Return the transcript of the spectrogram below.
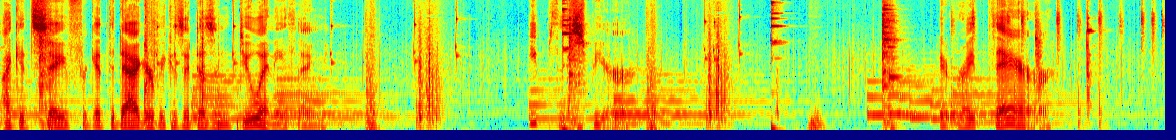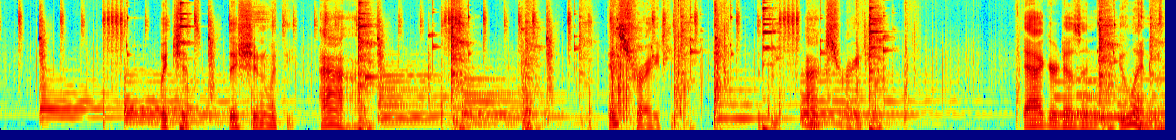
I could say forget the dagger because it doesn't do anything. Keep the spear. It right there. Which its position with the axe. This right here. With the axe right here. Dagger doesn't do anything.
